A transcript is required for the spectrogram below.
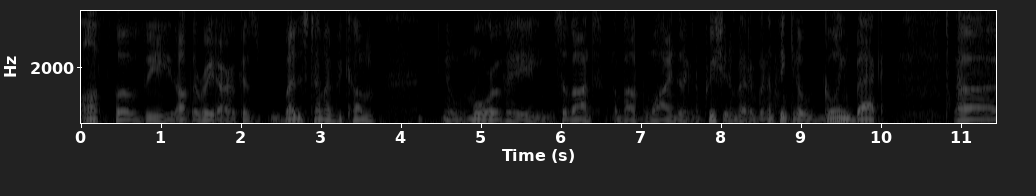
off of the off the radar. Because by this time, I've become, you know, more of a savant about wines that I can appreciate them better. But I'm thinking, you know, going back uh,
